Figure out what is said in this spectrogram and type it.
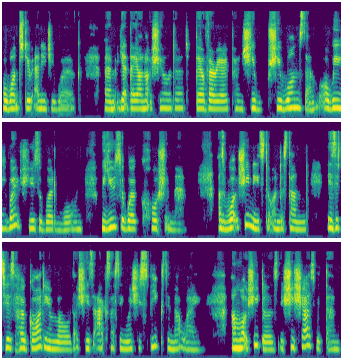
or want to do energy work, um, yet they are not shielded. They are very open. She she warns them, or we won't use the word warn. We use the word caution them, as what she needs to understand is it is her guardian role that she's accessing when she speaks in that way. And what she does is she shares with them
